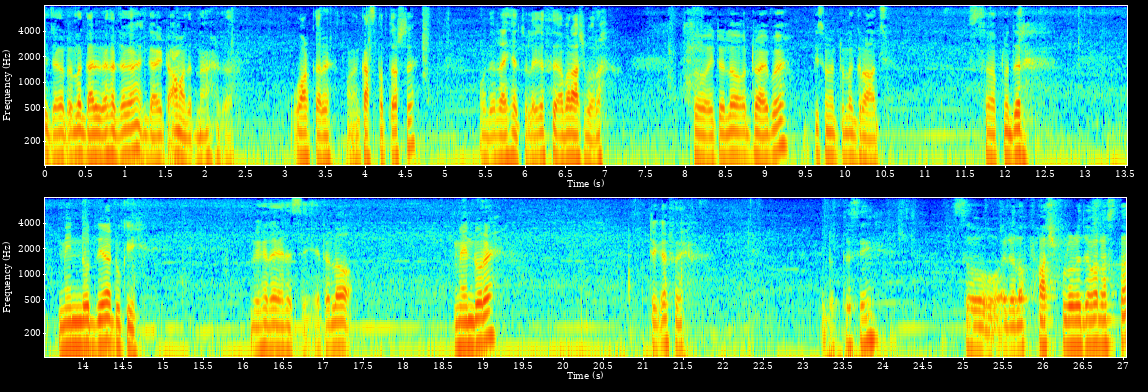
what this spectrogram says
এই জায়গাটা হলো গাড়ি রাখার জায়গা, গাড়িটা আমাদের না ওয়ার্কারে মানে কাজ করতে আসছে, ওদের রাইখে চলে গেছে, আবার আসবে ওরা। তো এটা হলো ড্রাইভওয়ে পিছনেরটা হলো গ্রাজ সো আপনাদের মেন ডোর দিয়ে ঢুকি। রেখে দেখা যাচ্ছে, এটা হলো মেন ডোরে ঠিক আছে। ঢুকতেছি। সো এটা হলো ফার্স্ট ফ্লোরে যাওয়ার রাস্তা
